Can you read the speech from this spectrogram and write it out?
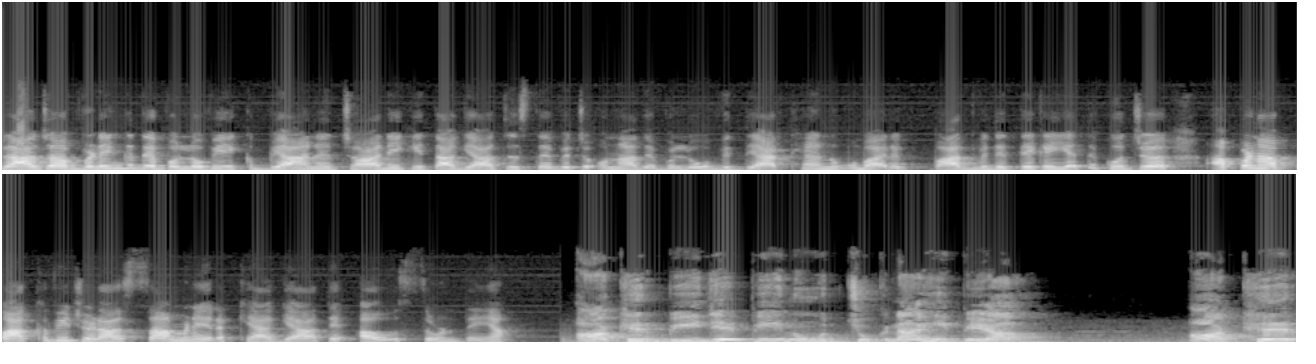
ਰਾਜਾ ਵੜਿੰਗ ਦੇ ਵੱਲੋਂ ਵੀ ਇੱਕ ਬਿਆਨ ਜਾਰੀ ਕੀਤਾ ਗਿਆ, ਜਿਸ ਦੇ ਵਿੱਚ ਉਹਨਾਂ ਦੇ ਵੱਲੋਂ ਵਿਦਿਆਰਥੀਆਂ ਨੂੰ ਮੁਬਾਰਕਬਾਦ ਵੀ ਦਿੱਤੀ ਗਈ ਹੈ ਤੇ ਕੁਝ ਆਪਣਾ ਪੱਖ ਵੀ ਜਿਹੜਾ ਸਾਹਮਣੇ ਰੱਖਿਆ ਗਿਆ ਤੇ ਆਓ ਸੁਣਦੇ ਹਾਂ। ਆਖਿਰ ਬੀਜੇਪੀ ਨੂੰ ਝੁਕਣਾ ਹੀ ਪਿਆ। ਆਖਿਰ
